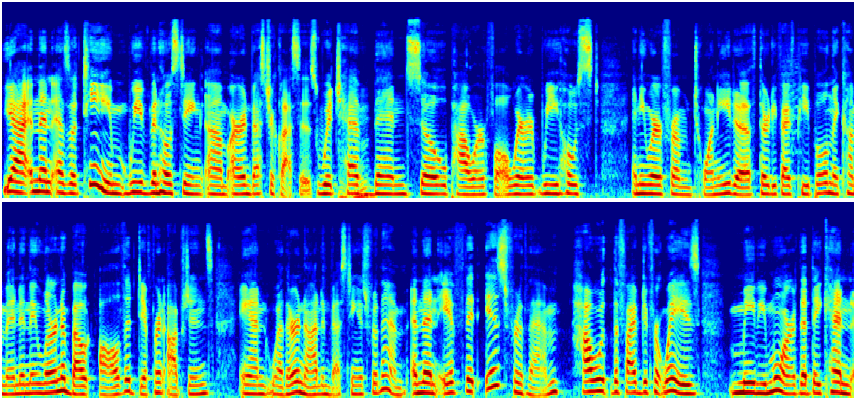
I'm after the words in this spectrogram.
Yeah, and then as a team, we've been hosting um, our investor classes, which have been so powerful, where we host anywhere from 20 to 35 people, and they come in and they learn about all the different options and whether or not investing is for them. And then if it is for them, how the five different ways, maybe more, that they can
